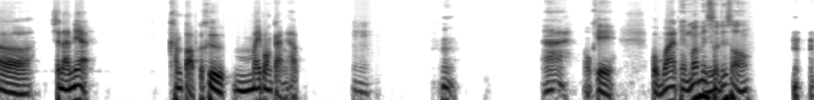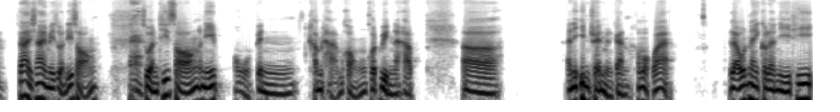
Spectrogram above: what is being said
เอ่อฉะนั้นเนี่ยคำตอบก็คือไม่ป้องกันครับ อืมอ่า โอเค ผมว่าเห็นว่ามีส่วนที่สองใช่ใช่มีส่วนที่สองอ่าส่วนที่สองอันนี้ โอ้โหเป็นคำถามของโคดวินนะครับ เอ่อ อันนี้อินเทรนด์เหมือนกัน เขาบอกว่า แล้วในกรณีที่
